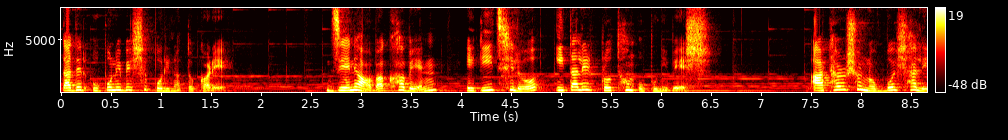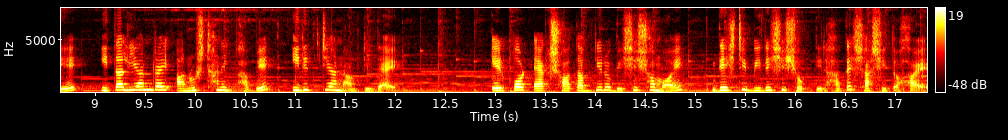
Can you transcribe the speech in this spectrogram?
তাদের উপনিবেশে পরিণত করে। জেনে অবাক হবেন, এটিই ছিল ইতালির প্রথম উপনিবেশ। আঠারোশো নব্বই সালে ইতালিয়ানরাই আনুষ্ঠানিকভাবে ইরিত্রিয়া নামটি দেয়। এরপর এক শতাব্দীরও বেশি সময় দেশটি বিদেশি শক্তির হাতে শাসিত হয়।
